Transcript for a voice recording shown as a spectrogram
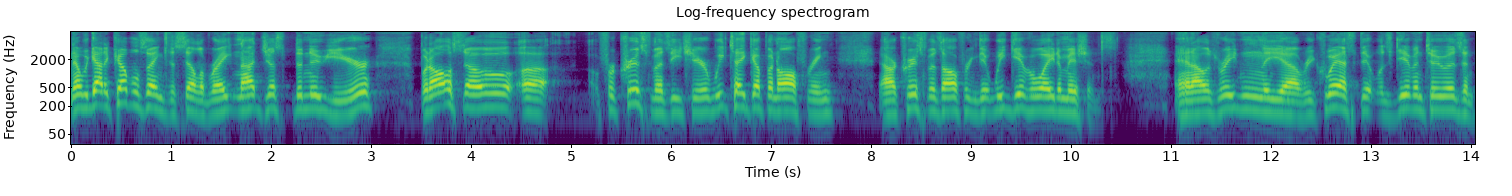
Now, we got a couple things to celebrate, not just the new year, but also uh, for Christmas each year, we take up an offering, our Christmas offering that we give away to missions. And I was reading the uh, request that was given to us, and,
